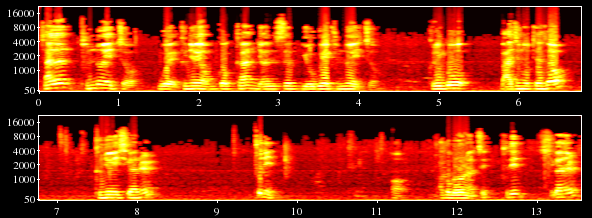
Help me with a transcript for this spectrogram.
장은 분노했죠. 뭐에 그녀의 엄격한 연습 요구에 분노했죠. 그리고 마지못해서 그녀의 시간을 푸딘 어 아까 뭐라고 나왔지? 푸딘 시간을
